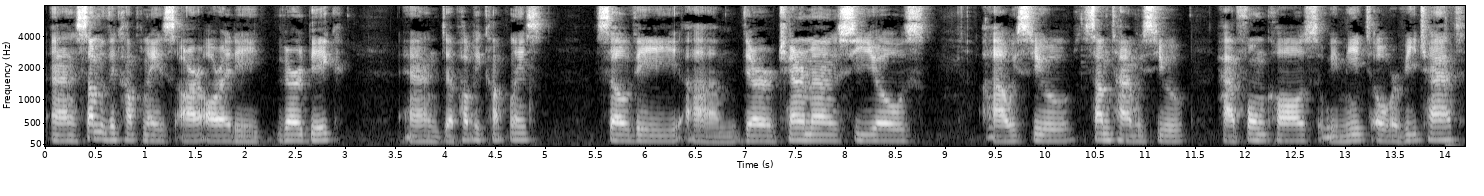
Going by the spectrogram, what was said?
and some of the companies are already very big and public companies. So the um, their chairman, CEOs, uh, we still sometimes we still have phone calls. We meet over WeChat.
